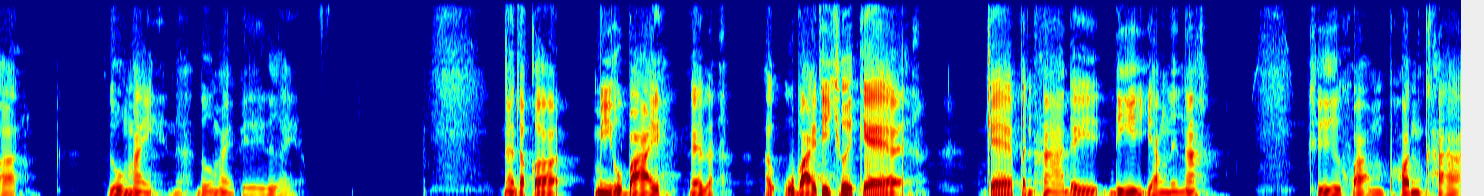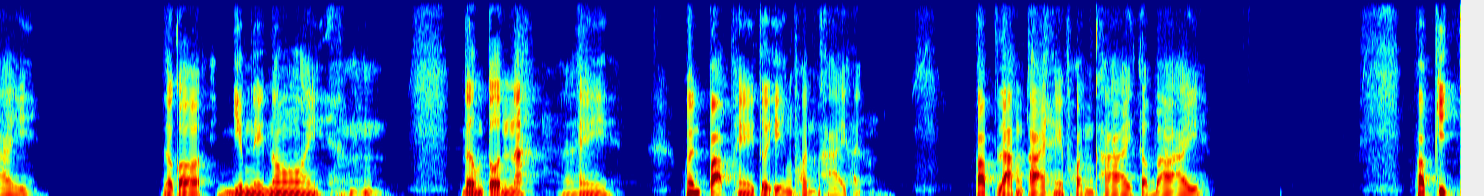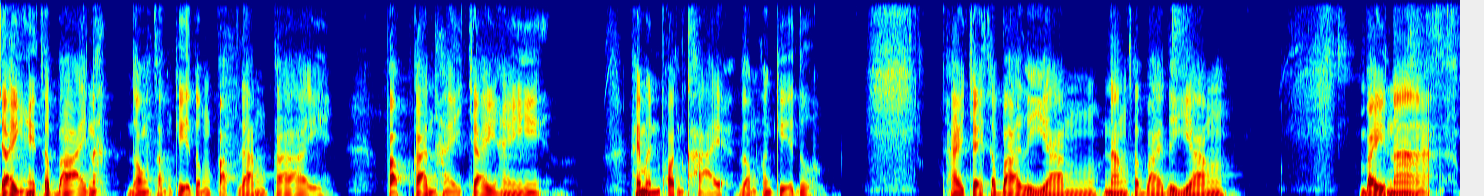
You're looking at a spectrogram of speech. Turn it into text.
รู้ใหม่นะรู้ใหม่ไปเรื่อยๆนะแล้วก็มีอุบายในอุบายที่ช่วยแก้ แก้ปัญหาได้ดีอย่างหนึ่งนะ คือความผ่อนคลาย แล้วก็ยิ้มน้อยๆเริ่มต้นนะ ให้เหมือนปรับให้ตัวเองผ่อนคลายกันปรับร่างกายให้ผ่อนคลายสบาย ปรับจิตใจให้สบายนะลองสังเกตลองปรับร่างกาย ปรับการหายใจให้ ให้เหมือนผ่อนคลาย ลองสังเกตดู หายใจสบายหรือยัง นั่งสบายหรือยัง ใบหน้า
